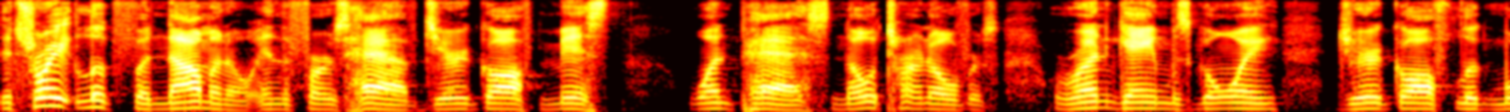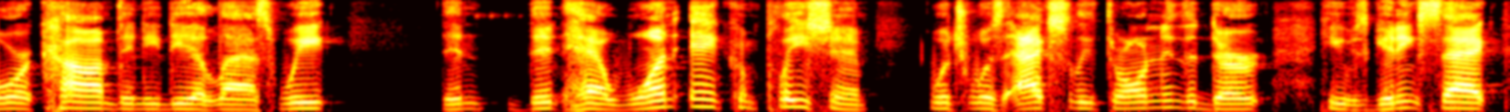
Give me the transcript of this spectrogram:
Detroit looked phenomenal in the first half. Jared Goff missed one pass, no turnovers. Run game was going. Jared Goff looked more calm than he did last week. Didn't didn't have one incompletion, which was actually thrown in the dirt. He was getting sacked,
